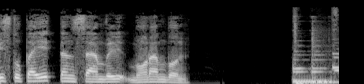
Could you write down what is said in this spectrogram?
Выступает ансамбль «Морамбон». 하늘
